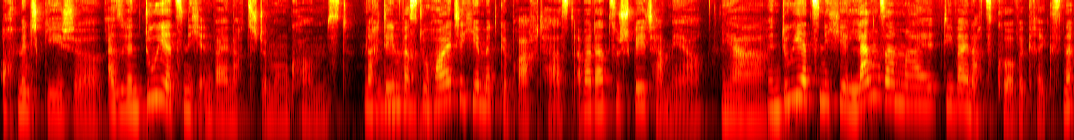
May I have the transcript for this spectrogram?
Och Mensch, Gesche, also wenn du jetzt nicht in Weihnachtsstimmung kommst, nach dem, ja. was du heute hier mitgebracht hast, aber dazu später mehr. Ja. Wenn du jetzt nicht hier langsam mal die Weihnachtskurve kriegst, ne?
